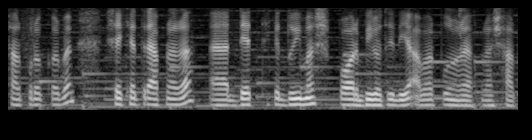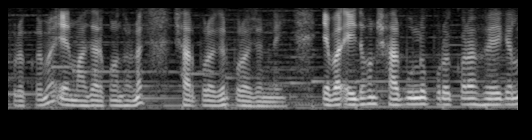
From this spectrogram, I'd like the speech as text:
সার প্রয়োগ করবেন। সেক্ষেত্রে আপনারা দেড় থেকে দুই মাস পর বিরতি দিয়ে আবার পুনরায় আপনারা সার প্রয়োগ করবেন। এর মাঝে আর কোনো ধরনের সার প্রয়োগের প্রয়োজন নেই। এবার এই যখন সারগুলো প্রয়োগ করা হয়ে গেল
